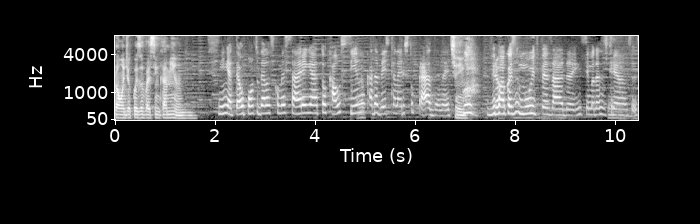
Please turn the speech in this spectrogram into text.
para onde a coisa vai se encaminhando. Sim, até o ponto delas começarem a tocar o sino é. cada vez que ela era estuprada, né? Tipo, Sim. virou uma coisa muito pesada em cima dessas Sim. crianças.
